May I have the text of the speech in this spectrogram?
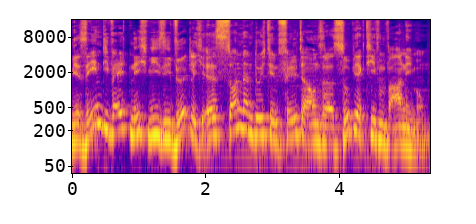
Wir sehen die Welt nicht, wie sie wirklich ist, sondern durch den Filter unserer subjektiven Wahrnehmung.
